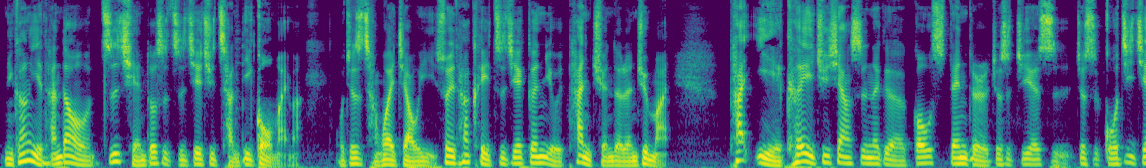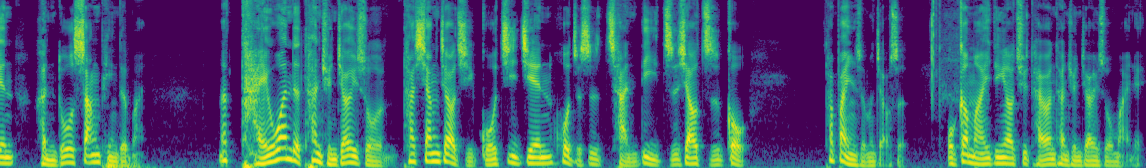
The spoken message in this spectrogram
你刚刚也谈到，之前都是直接去产地购买嘛，我就是场外交易，所以他可以直接跟有碳权的人去买，他也可以去像是那个 Gold Standard，就是 GS，就是国际间很多商品的买。那台湾的碳权交易所，它相较起国际间或者是产地直销直购，它扮演什么角色？我干嘛一定要去台湾碳权交易所买嘞？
